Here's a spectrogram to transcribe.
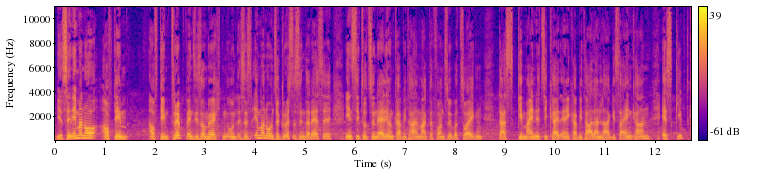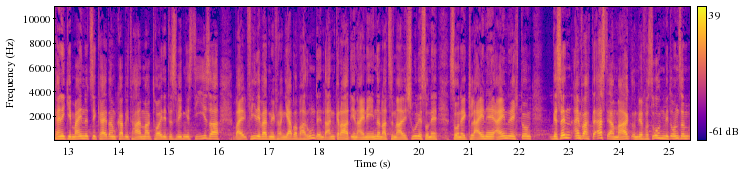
Wir sind immer noch auf dem auf dem Trip, wenn Sie so möchten. Und es ist immer noch unser größtes Interesse, Institutionelle und Kapitalmarkt davon zu überzeugen, dass Gemeinnützigkeit eine Kapitalanlage sein kann. Es gibt keine Gemeinnützigkeit am Kapitalmarkt heute. Deswegen ist die ISA, weil viele werden mich fragen, ja, aber warum denn dann gerade in eine internationale Schule, so eine, so eine kleine Einrichtung? Wir sind einfach der Erste am Markt und wir versuchen mit unserem,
